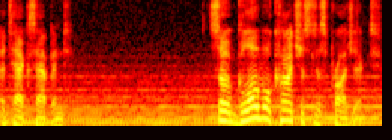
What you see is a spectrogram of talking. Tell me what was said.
attacks happened. So, Global Consciousness Project.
